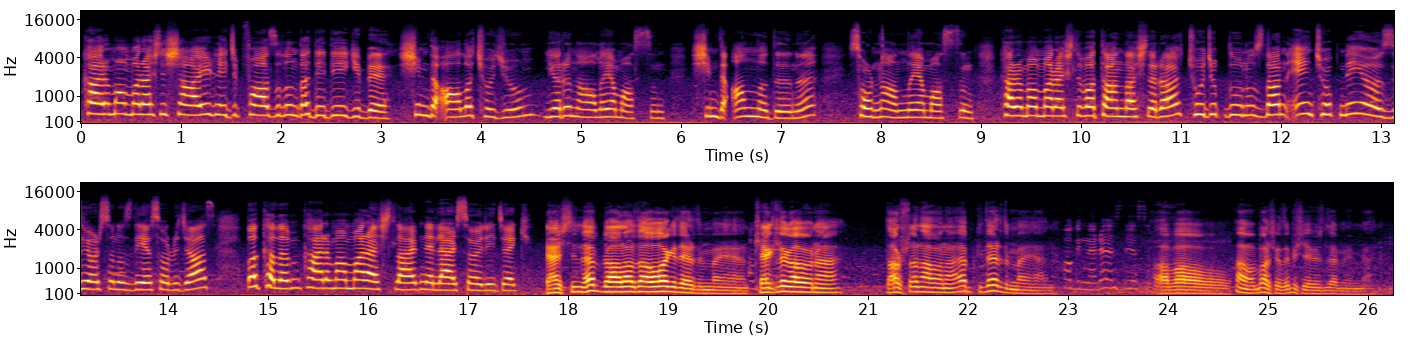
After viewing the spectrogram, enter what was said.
Kahramanmaraşlı şair Necip Fazıl'ın da dediği gibi şimdi ağla çocuğum yarın ağlayamazsın. Şimdi anladığını sonra anlayamazsın. Kahramanmaraşlı vatandaşlara çocukluğunuzdan en çok neyi özlüyorsunuz diye soracağız. Bakalım Kahramanmaraşlılar neler söyleyecek. Gençliğimde hep dağlarda ava giderdim ben yani. Keklik avına, tavşan avına hep giderdim ben yani. O günleri özlüyorsunuz. Ava ama başka da bir şey özlemiyorum yani.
